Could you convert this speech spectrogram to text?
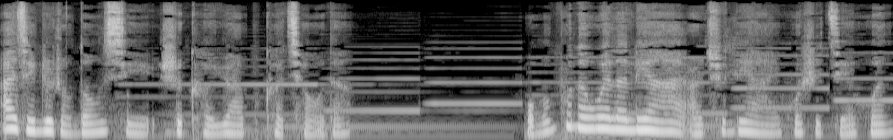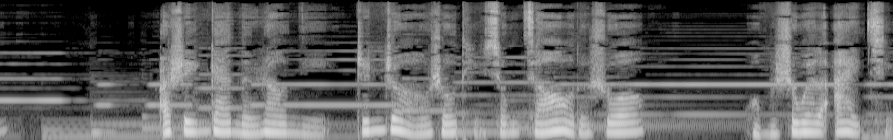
爱情这种东西是可遇而不可求的。我们不能为了恋爱而去恋爱或是结婚，而是应该能让你真正昂首挺胸、骄傲的说：“我们是为了爱情。”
